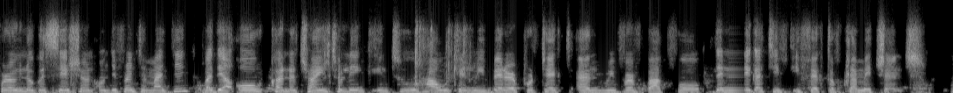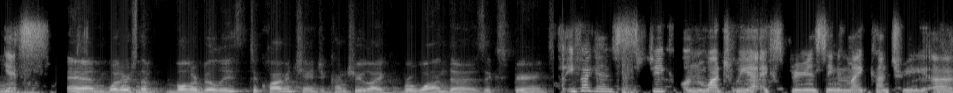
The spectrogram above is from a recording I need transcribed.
following negotiation on different thematics, but they are all kind of trying to link into how we can we better protect and revert back for the negative effect of climate change. Yes. And what are some of the vulnerabilities to climate change a country like Rwanda is experiencing? If I can speak on what we are experiencing in my country, uh,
